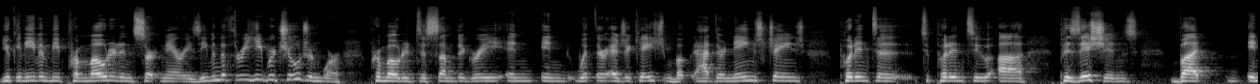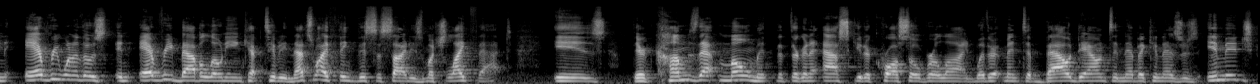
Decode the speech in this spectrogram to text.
you can even be promoted in certain areas. Even the three Hebrew children were promoted to some degree in in with their education, but had their names changed, put into to put into uh, positions. But in every one of those, in every Babylonian captivity, and that's why I think this society is much like that. Is there comes that moment that they're going to ask you to cross over a line, whether it meant to bow down to Nebuchadnezzar's image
